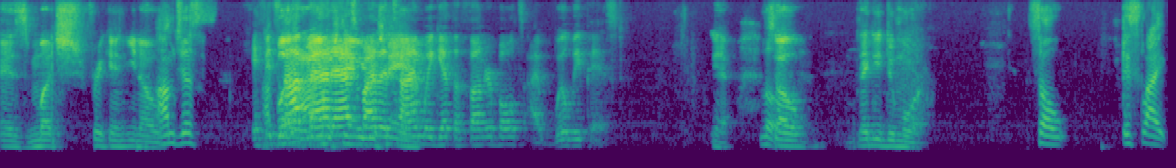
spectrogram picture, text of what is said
as much freaking, you know. I'm just If it's not badass by the saying. time we get the Thunderbolts, I will be pissed. look. so they need to do more. So it's like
